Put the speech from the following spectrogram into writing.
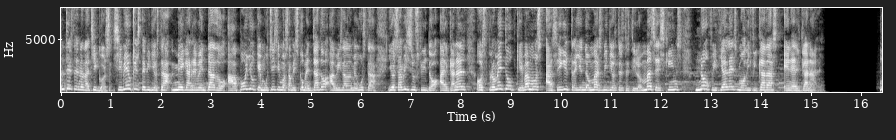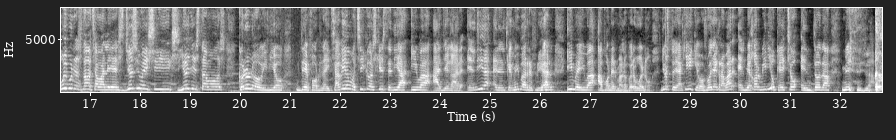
Antes de nada chicos, si veo que este vídeo está mega reventado a apoyo Que muchísimos habéis comentado, habéis dado me gusta y os habéis suscrito al canal Os prometo que vamos a seguir trayendo más vídeos de este estilo Más skins no oficiales modificadas en el canal muy buenas noches chavales, yo soy Basics y hoy estamos con un nuevo vídeo de Fortnite. Sabíamos chicos que este día iba a llegar El día en el que me iba a resfriar y me iba a poner malo. Pero bueno, yo estoy aquí que os voy a grabar el mejor vídeo que he hecho en toda mi vida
